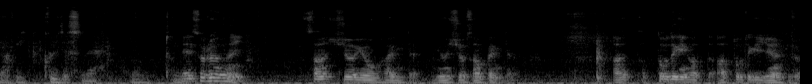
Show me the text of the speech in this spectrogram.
いやびっくりですね。本当えにそれは何？3勝4敗みたいな？4勝3敗みたいな？あ圧倒的に勝った。圧倒的じゃないけど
